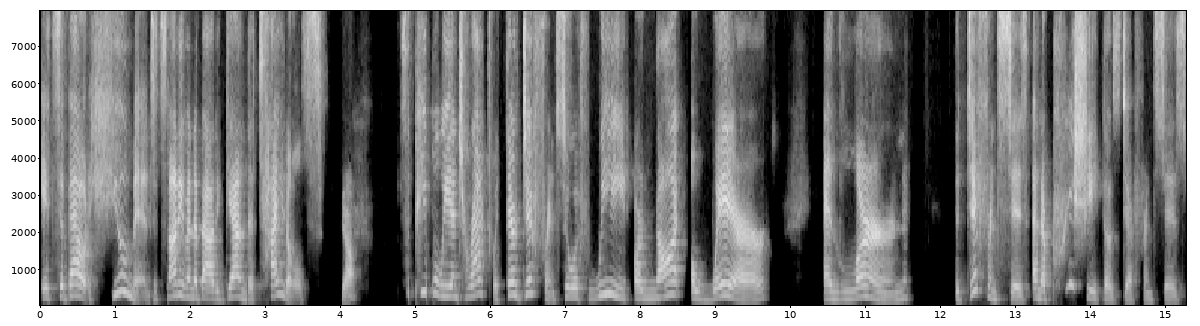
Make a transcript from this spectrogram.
it's about humans. It's not even about, again, the titles. Yeah. It's the people we interact with. They're different. So if we are not aware and learn the differences and appreciate those differences,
